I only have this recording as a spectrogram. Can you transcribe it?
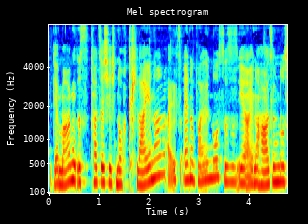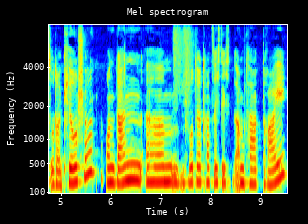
Der Magen ist tatsächlich noch kleiner als eine Walnuss. Das ist eher eine Haselnuss oder Kirsche. Und dann ähm, wird er tatsächlich am Tag drei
